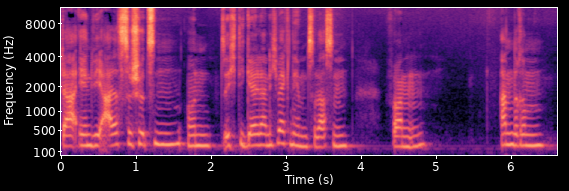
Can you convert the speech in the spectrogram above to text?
da irgendwie alles zu schützen und sich die Gelder nicht wegnehmen zu lassen von anderen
